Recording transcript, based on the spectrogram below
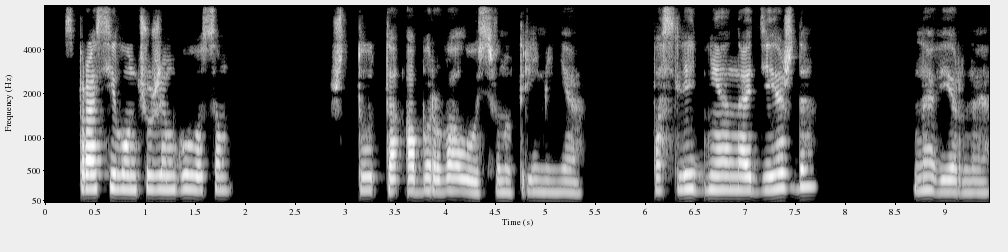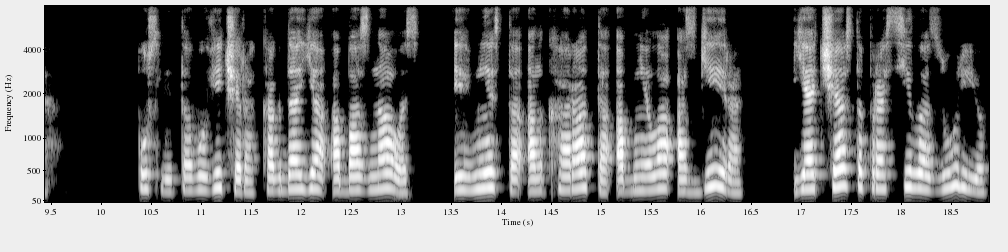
— спросил он чужим голосом. Что-то оборвалось внутри меня. Последняя надежда? Наверное. После того вечера, когда я обозналась и вместо Ангхарата обняла Асгейра, я часто просила Зурию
